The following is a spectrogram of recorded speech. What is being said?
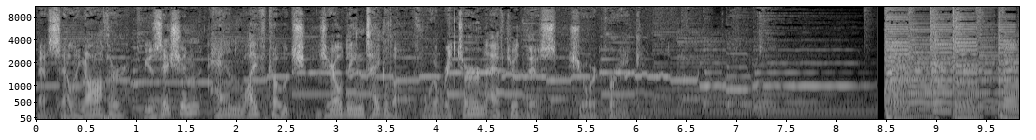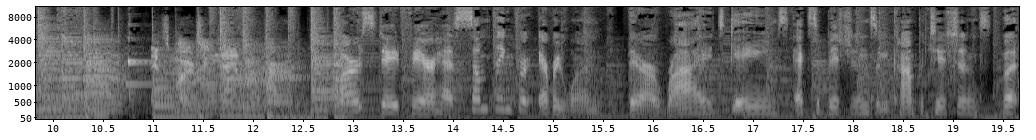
Best-selling author, musician, and life coach Geraldine Teggelove will return after this short break. State fair has something for everyone. There are rides, games, exhibitions, and competitions, but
